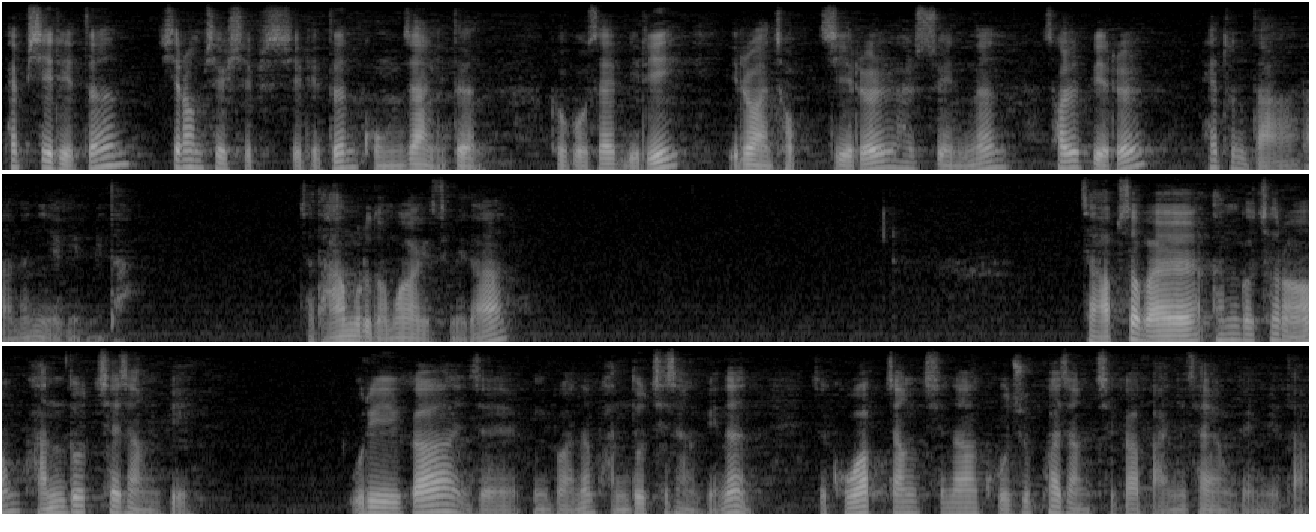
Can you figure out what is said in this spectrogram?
펩실이든 실험실 습실이든 공장이든 그곳에 미리 이러한 접지를 할 수 있는 설비를 해둔다라는 얘기입니다. 자, 다음으로 넘어가겠습니다. 자, 앞서 말한 것처럼 반도체 장비. 우리가 이제 공부하는 반도체 장비는 고압 장치나 고주파 장치가 많이 사용됩니다.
